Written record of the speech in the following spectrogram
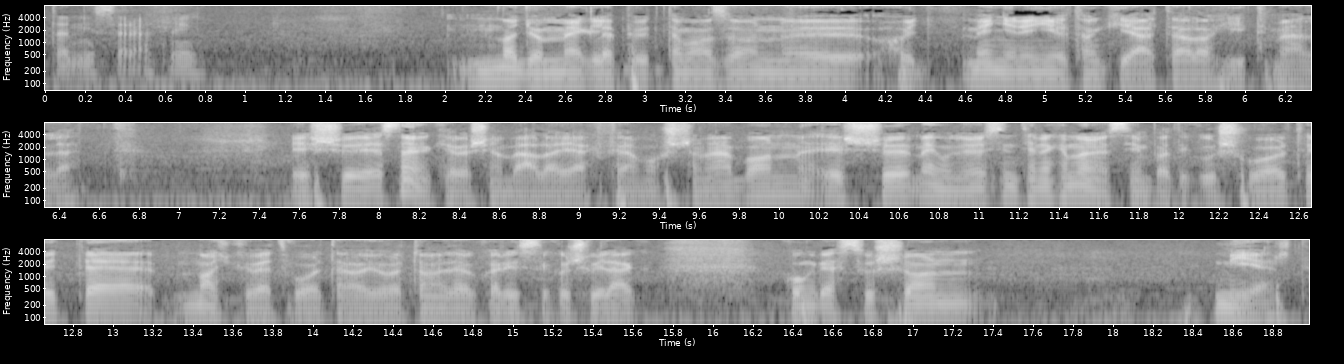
tenni szeretnék. Nagyon meglepődtem azon, hogy mennyire nyíltan kiálltál a hit mellett. És ezt nagyon kevesen vállalják fel mostanában, és megmondom őszintén, nekem nagyon szimpatikus volt, hogy te nagykövet voltál, ha jól tudom, az Eukarisztikus Világ kongresszuson. Miért?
